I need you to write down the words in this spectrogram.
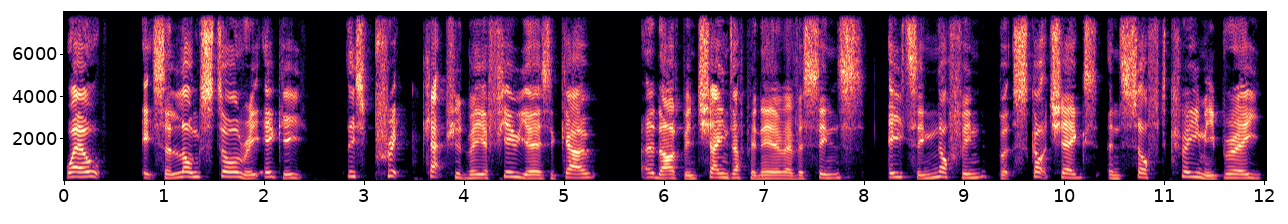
Well, it's a long story, Iggy. This prick captured me a few years ago, and I've been chained up in here ever since, eating nothing but Scotch eggs and soft, creamy brie,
